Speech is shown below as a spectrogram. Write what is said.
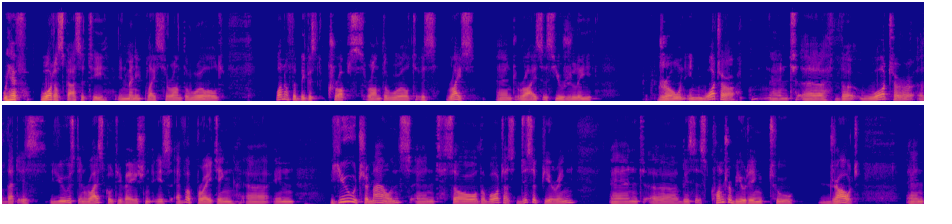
We have water scarcity in many places around the world. One of the biggest crops around the world is rice, and rice is usually grown in water. And uh, the water that is used in rice cultivation is evaporating uh, in huge amounts, and so the water is disappearing, and uh, this is contributing to drought. And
